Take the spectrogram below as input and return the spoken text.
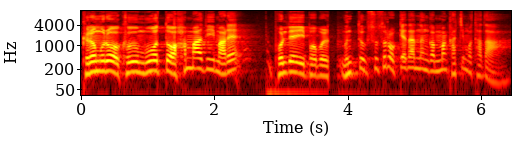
그러므로 그 무엇도 한마디 말에 본래의 법을 문득 스스로 깨닫는 것만 갖지 못하다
